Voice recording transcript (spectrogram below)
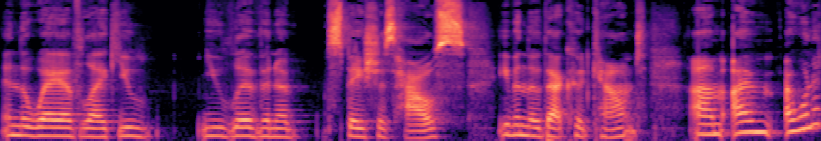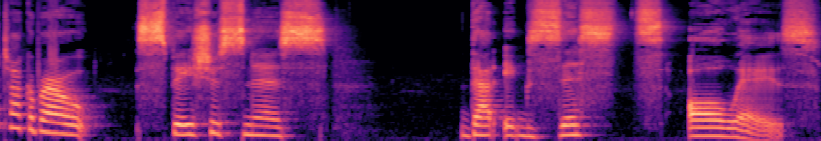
in the way of like you you live in a spacious house even though that could count. Um, i'm i want to talk about spaciousness that exists always.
